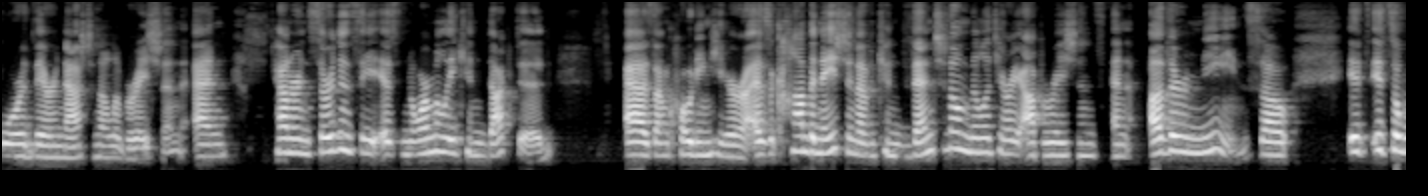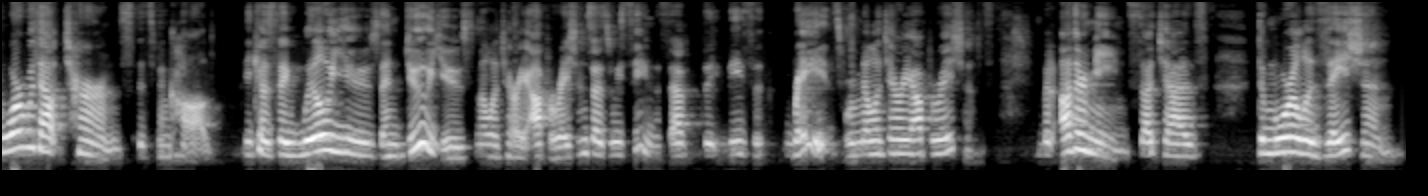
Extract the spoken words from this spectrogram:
for their national liberation. And counterinsurgency is normally conducted as I'm quoting here, as a combination of conventional military operations and other means. So it's it's a war without terms, it's been called, because they will use and do use military operations, as we've seen. These raids were military operations, but other means such as demoralization,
